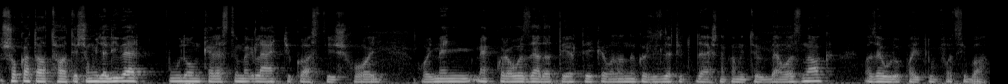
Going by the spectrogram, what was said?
sokat adhat, és amúgy a Liverpoolon keresztül meg látjuk azt is, hogy, hogy menny, mekkora hozzáadott értéke van annak az üzleti tudásnak, amit ők behoznak az európai klubfociba.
